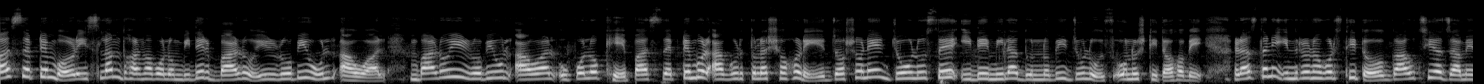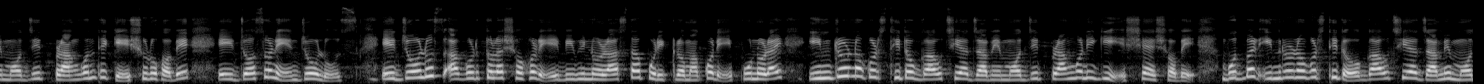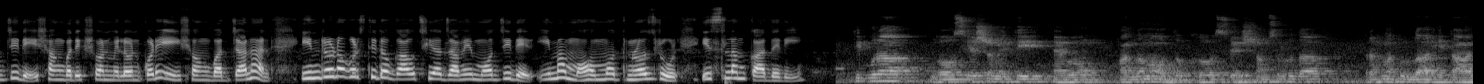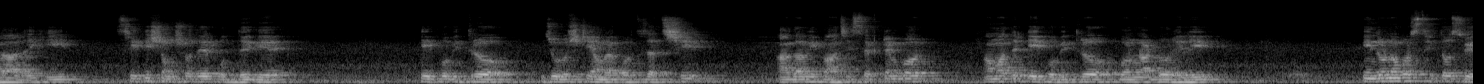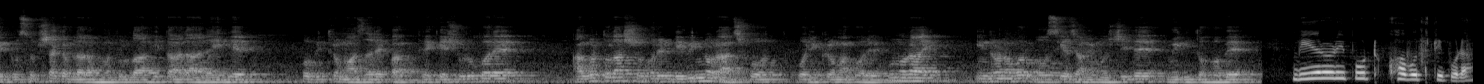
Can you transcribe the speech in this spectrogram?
পাঁচ সেপ্টেম্বর ইসলাম ধর্মাবলম্বীদের বারোই রবিউল আওয়াল বারোই রবিউল আওয়াল উপলক্ষে পাঁচ সেপ্টেম্বর আগরতলা শহরে যশনে জৌলুসে ঈদে মিলাদুন্নবী জুলুস অনুষ্ঠিত হবে। রাজধানী ইন্দ্রনগর স্থিত গাউছিয়া জামে মসজিদ প্রাঙ্গণ থেকে শুরু হবে এই যশনে জৌলুস। এই জৌলুস আগরতলা শহরে বিভিন্ন রাস্তা পরিক্রমা করে পুনরায় ইন্দ্রনগর স্থিত গাউছিয়া জামে মসজিদ প্রাঙ্গণে গিয়ে শেষ হবে। বুধবার ইন্দ্রনগর স্থিত গাউছিয়া জামে মসজিদে সাংবাদিক সম্মেলন করে এই সংবাদ জানান, ইন্দ্রনগরস্থিত গাউছিয়া জামে মসজিদের ইমাম মোহাম্মদ নজরুল ইসলাম কাদেরি। ত্রিপুরা গৌসিয়া সমিতি এবং আল্লামা অধ্যক্ষ শেখ শামসুল হুদা রহমতুল্লাহ তালা আলহি স্মৃতি সংসদের উদ্যোগে এই পবিত্র জুলুসটি আমরা করতে যাচ্ছি। আগামী পাঁচই সেপ্টেম্বর আমাদের এই পবিত্র বর্ণাঢ্য র্যালি ইন্দ্রনগর স্থিত সৈয়দ ইউসুফ শাহ কাবলা রহমতুল্লাহ তালা আলহের পবিত্র মাজারে পাক থেকে শুরু করে আগরতলা শহরের বিভিন্ন রাজপথ পরিক্রমা করে পুনরায় ইন্দ্রনগর বসিয়া জামি মসজিদে মিলিত হবে। ব্যুরো রিপোর্ট খবর ত্রিপুরা।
